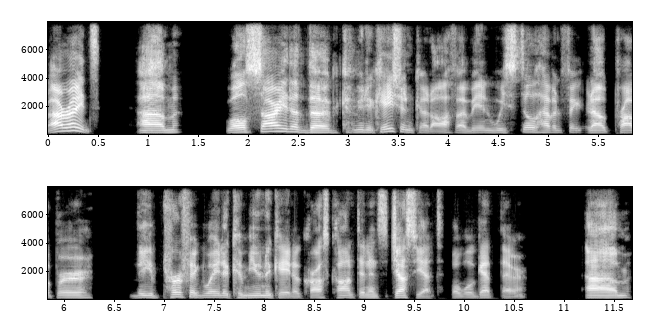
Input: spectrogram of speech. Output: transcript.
All right. Um, well, sorry that the communication cut off. I mean, we still haven't figured out proper the perfect way to communicate across continents just yet, but we'll get there. Um,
